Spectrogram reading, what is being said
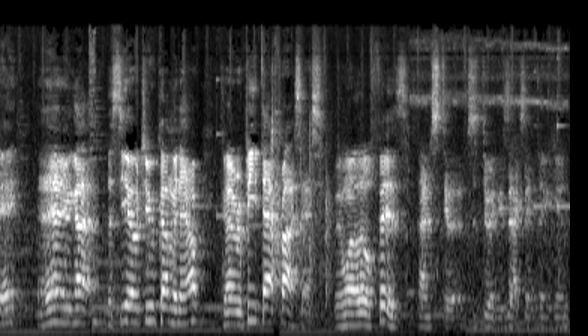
Okay, and then we got the CO2 coming out. Gonna repeat that process. We want a little fizz. I'm just doing, I'm just doing the exact same thing again.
